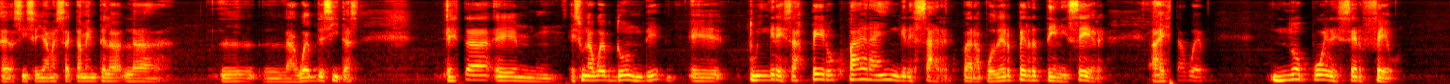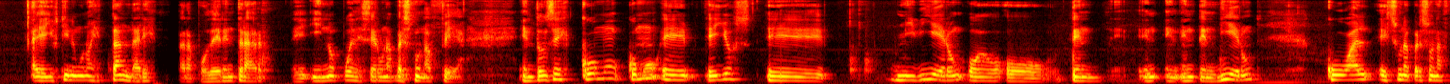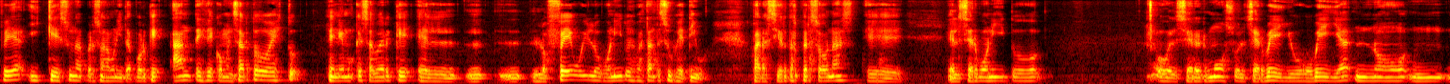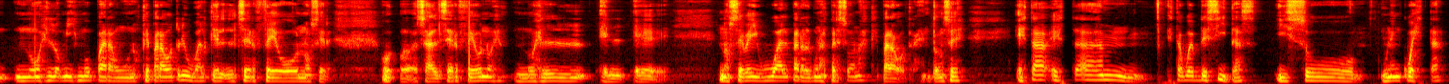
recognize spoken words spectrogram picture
así se llama exactamente la, la, web de citas. Esta em, es una web donde eh, tú ingresas, pero para ingresar, para poder pertenecer a esta web, no puedes ser feo. Ellos tienen unos estándares para poder entrar eh, y no puedes ser una persona fea. Entonces, ¿cómo, cómo eh, ellos midieron o, entendieron cuál es una persona fea y qué es una persona bonita? Porque antes de comenzar todo esto, tenemos que saber que lo feo y lo bonito es bastante subjetivo. Para ciertas personas, eh, el ser bonito o el ser hermoso, el ser bello o bella, no, no es lo mismo para unos que para otros, igual que el ser feo o no ser. O, sea, el ser feo no es, no es el... Eh, no se ve igual para algunas personas que para otras. Entonces, esta, esta, esta web de citas hizo una encuesta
